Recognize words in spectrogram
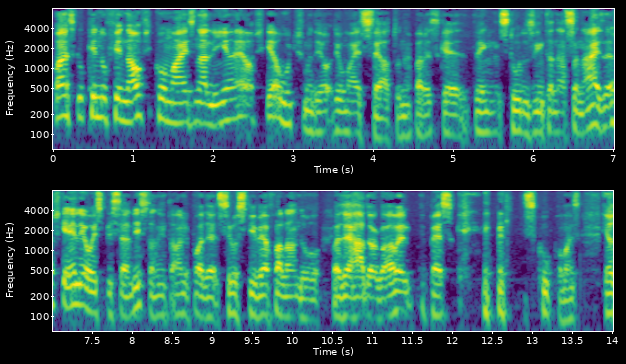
Parece que o que no final ficou mais na linha, acho que é a última, deu, deu mais certo, né? Parece que é, tem estudos internacionais, acho que ele é o especialista, né? Então ele pode, se eu estiver falando coisa errada agora, eu peço que desculpa, mas eu,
